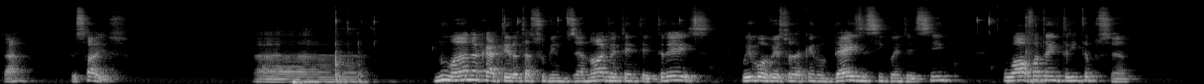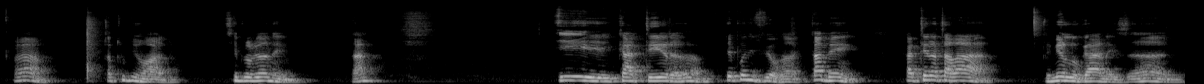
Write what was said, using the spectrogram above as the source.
tá? Foi só isso. Ah, no ano a carteira está subindo 19,83, o Ibovespa está caindo 10,55, o Alfa está em 30%. Ah, está tudo em ordem, sem problema nenhum, tá? E carteira, ah, depois a gente vê o ranking, tá bem. Carteira tá lá, primeiro lugar no exame,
